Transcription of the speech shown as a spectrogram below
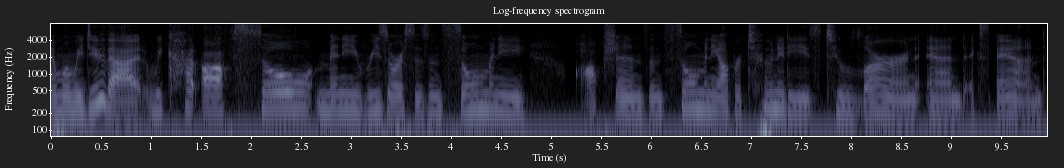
And when we do that, we cut off so many resources and so many options and so many opportunities to learn and expand.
